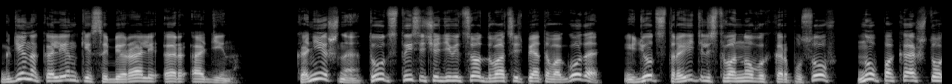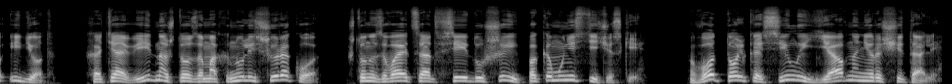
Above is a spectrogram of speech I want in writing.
где на коленке собирали Р-1. Конечно, тут с 1925 года идет строительство новых корпусов, но пока что идет. Хотя видно, что замахнулись широко, что называется от всей души, по-коммунистически. Вот только силы явно не рассчитали.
